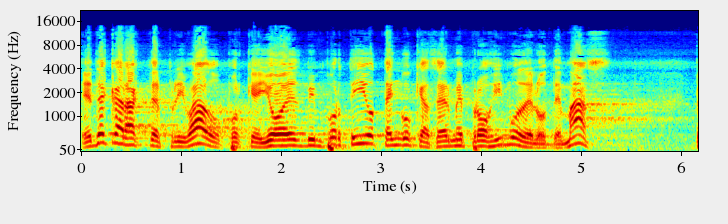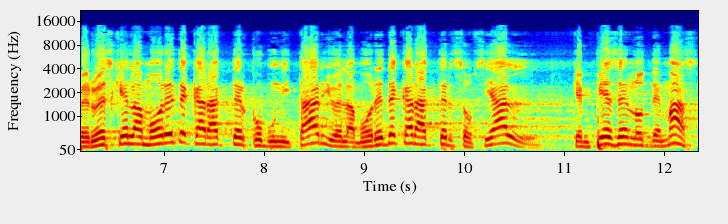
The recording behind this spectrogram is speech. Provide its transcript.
es de carácter privado, porque yo, Edwin Portillo, tengo que hacerme prójimo de los demás. Pero es que el amor es de carácter comunitario, el amor es de carácter social, que empiecen los demás.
